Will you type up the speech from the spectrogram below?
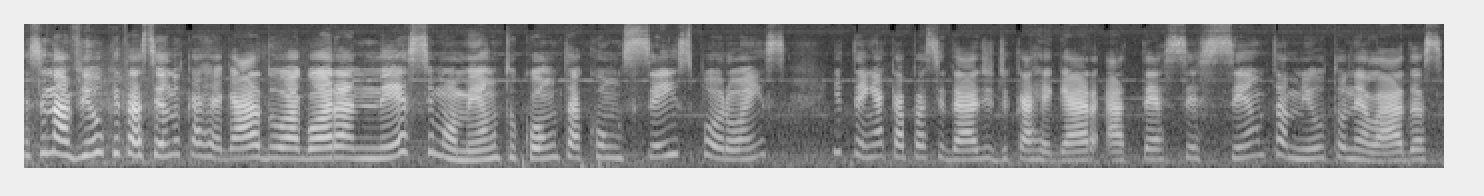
Esse navio que está sendo carregado agora, nesse momento, conta com seis porões e tem a capacidade de carregar até 60 mil toneladas,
